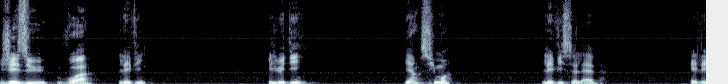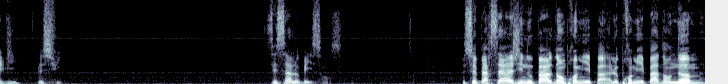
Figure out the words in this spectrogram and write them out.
Jésus voit Lévi. Il lui dit, viens, suis-moi. Lévi se lève et Lévi le suit. C'est ça l'obéissance ce passage, il nous parle d'un premier pas, le premier pas d'un homme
